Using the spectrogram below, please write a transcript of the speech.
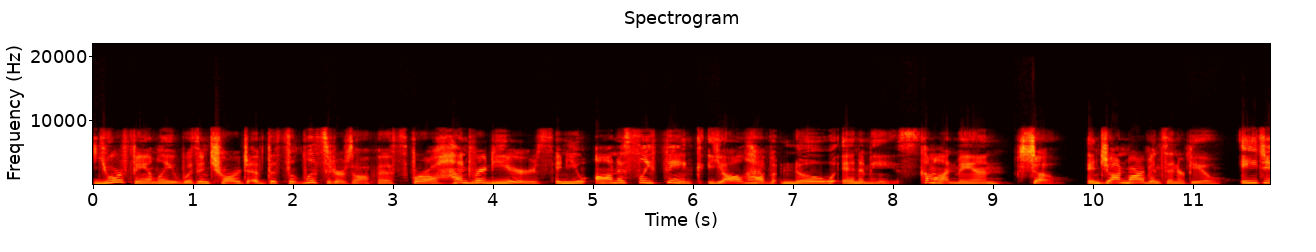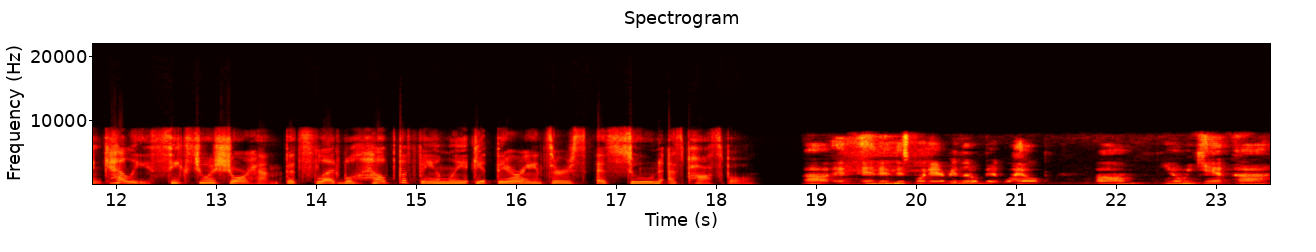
your family was in charge of the solicitor's office for a hundred years, and you honestly think y'all have no enemies. Come on, man. So, in John Marvin's interview, Agent Kelly seeks to assure him that SLED will help the family get their answers as soon as possible. Uh, and, and at this point, every little bit will help. Um, you know, we can't. Uh,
